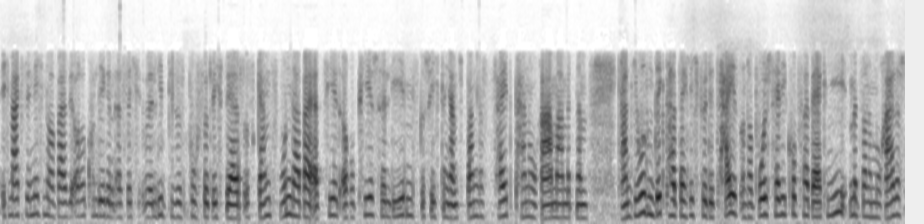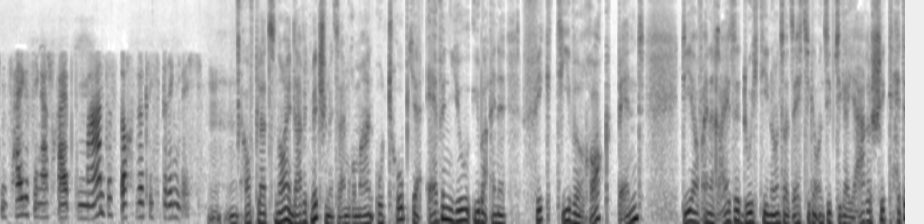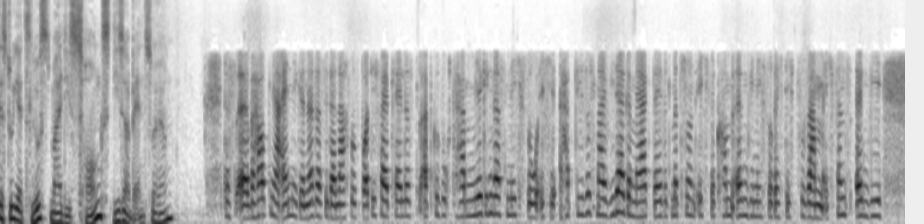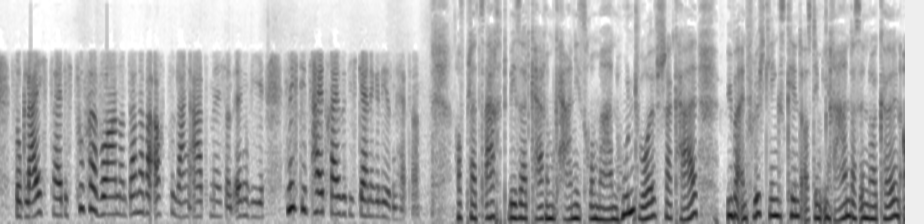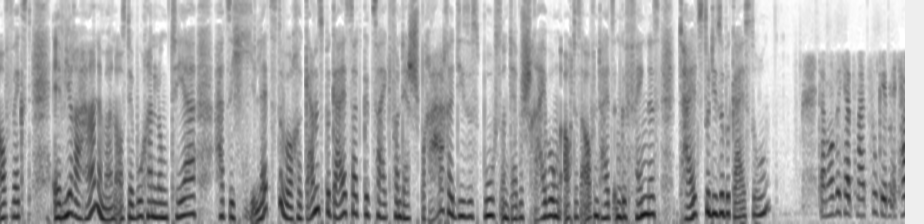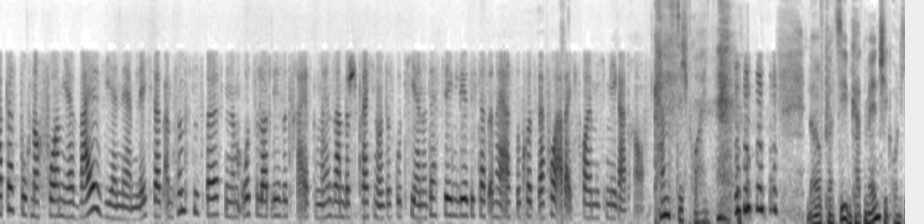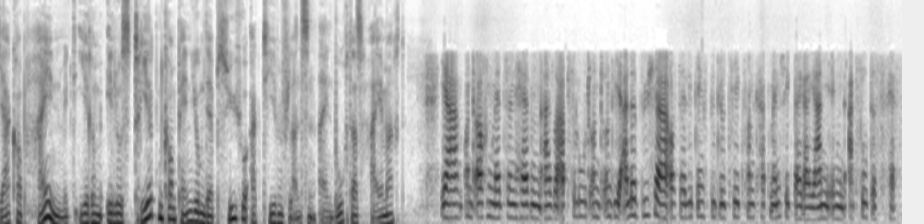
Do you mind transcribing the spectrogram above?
Ich mag sie nicht nur, weil sie eure Kollegin ist. Ich äh, liebe dieses Buch wirklich sehr. Es ist ganz wunderbar erzählt, europäische Lebensgeschichte, ein ganz spannendes Zeitpanorama mit einem grandiosen Blick tatsächlich für Details. Und obwohl Shelley Kupferberg nie mit so einem moralischen Zeigefinger schreibt, mahnt es doch wirklich dringlich. Mhm. Auf Platz 9 David Mitchell mit seinem Roman Utopia Avenue über eine fiktive Rockband, die er auf eine Reise durch die 1960er und 70er Jahre schickt. Hättest du jetzt Lust, mal die Songs dieser Band zu hören? Das äh, behaupten ja einige, ne, dass sie danach so Spotify-Playlists abgesucht haben. Mir ging das nicht so. Ich habe dieses Mal wieder gemerkt, David Mitchell und ich, wir kommen irgendwie nicht so richtig zusammen. Ich finde es irgendwie so gleichzeitig zu verworren und dann aber auch zu langatmig und irgendwie ist nicht die Zeitreise, die ich gerne gelesen hätte. Auf Platz 8 Besat Karim Khanis Roman Hund, Wolf, Schakal über ein Flüchtlingskind aus dem Iran, das in Neukölln aufwächst. Elvira Hahnemann aus der Buchhandlung Thea hat sich letzte Woche ganz begeistert gezeigt von der Sprache dieses Buchs und der Beschreibung auch des Aufenthalts im Gefängnis. Teilst du diese Begeisterung? Da muss ich jetzt mal zugeben, ich habe das Buch noch vor mir, weil wir nämlich das am 5.12. im Ozelot-Lesekreis gemeinsam besprechen und diskutieren. Und deswegen lese ich das immer erst so kurz davor, aber ich freue mich mega drauf. Kannst dich freuen. Na, auf Platz 7 Kat Menschik und Jakob Hein mit ihrem illustrierten Kompendium der psychoaktiven Pflanzen. Ein Buch, das High macht. Ja, und auch ein Match in Heaven, also absolut. Und, und wie alle Bücher aus der Lieblingsbibliothek von Kat Menschik bei Galliani irgendwie ein absolutes Fest.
